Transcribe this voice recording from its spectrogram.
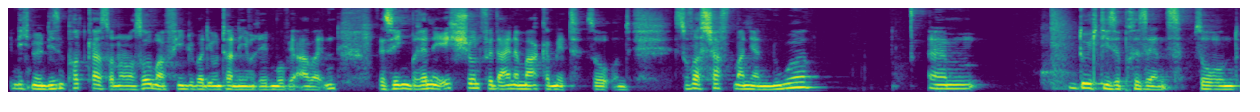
nicht nur in diesem Podcast, sondern auch so immer viel über die Unternehmen reden, wo wir arbeiten. Deswegen brenne ich schon für deine Marke mit. So und sowas schafft man ja nur ähm, durch diese Präsenz. So und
